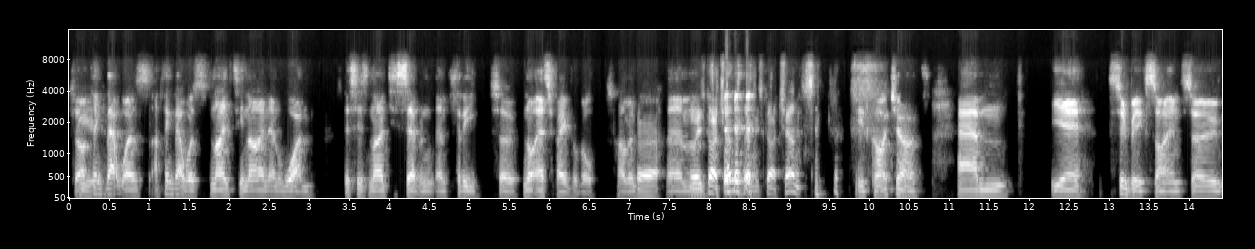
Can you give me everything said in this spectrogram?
So I think that was I think that was ninety nine and one. This is ninety seven and three, so not as favourable, Simon. Uh, Um, well, he's got a chance then. He's got a chance. he's got a chance. Um, yeah, should be exciting. So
